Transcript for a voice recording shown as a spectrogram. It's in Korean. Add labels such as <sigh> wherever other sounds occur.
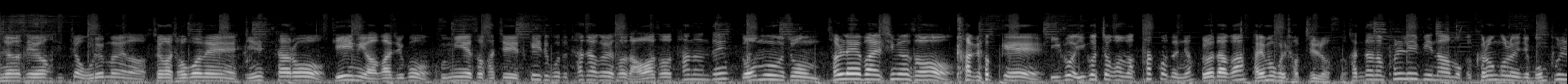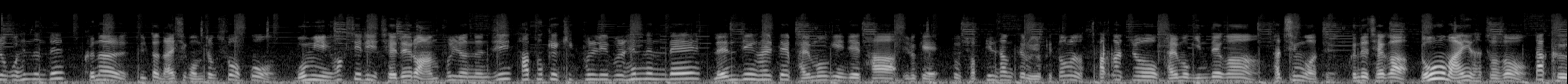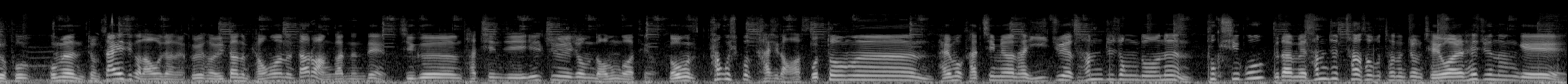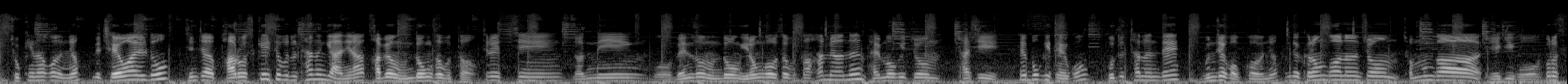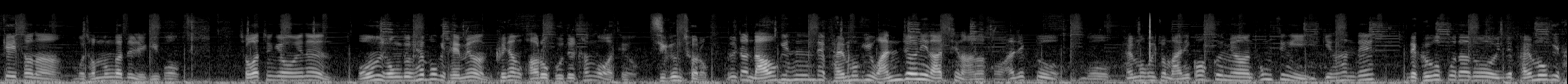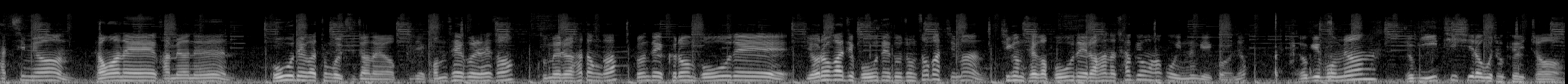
안녕하세요. 진짜 오랜만에 나왔어요 제가 저번에 인스타로 DM이 와가지고 구미에서 같이 스케이트보드 타자 그래서 나와서 타는데 너무 좀 설레발 치면서 <laughs> 가볍게 이거 이것저것 막 탔거든요. 그러다가 발목을 접질렀어. 간단한 flip이나 뭐 그런 걸로 이제 몸 풀려고 했는데 그날 일단 날씨가 엄청 추웠고 몸이 확실히 제대로 안 풀렸는지 half cab kickflip을 했는데 landing할 때 발목이 이제 다 이렇게 또 접힌 상태로 이렇게 떨어졌어. 바깥쪽 발목 인대가 다친 것 같아요. 근데 제가 너무 많이 다쳐서 딱 그 보면 좀 사이즈가 나오잖아요. 그래서 일단은 병원은 따로 안 갔는데 지금 다친 지 일주일 좀 넘은 것 같아요. 너무 타고 싶어서 다시 나왔어 보통은 발목 다치면 한 2주에서 3주 정도는 푹 쉬고 그 다음에 3주 차서부터는 좀 재활해주는 게 좋긴 하거든요. 근데 재활도 진짜 바로 스케이트보드 타는 게 아니라 가벼운 운동서부터 스트레칭, 런닝, 뭐 맨손 운동 이런 거서부터 하면은 발목이 좀 다시 회복이 되고 보드 타는데 문제가 없거든요 근데 그런 거는 좀 전문가 얘기고 프로스케이터나 뭐 전문가들 얘기고 저 같은 경우에는 어느 정도 회복이 되면 그냥 바로 보드를 탄 것 같아요. 지금처럼. 일단 나오긴 했는데 발목이 완전히 낫진 않아서 아직도 뭐 발목을 좀 많이 꺾으면 통증이 있긴 한데 근데 그것보다도 이제 발목이 다치면 병원에 가면은 보호대 같은 걸 주잖아요. 이제 검색을 해서 구매를 하던가? 그런데 그런 보호대 여러 가지 보호대도 좀 써봤지만 지금 제가 보호대를 하나 착용하고 있는 게 있거든요. 여기 보면 여기 ETC라고 적혀 있죠.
